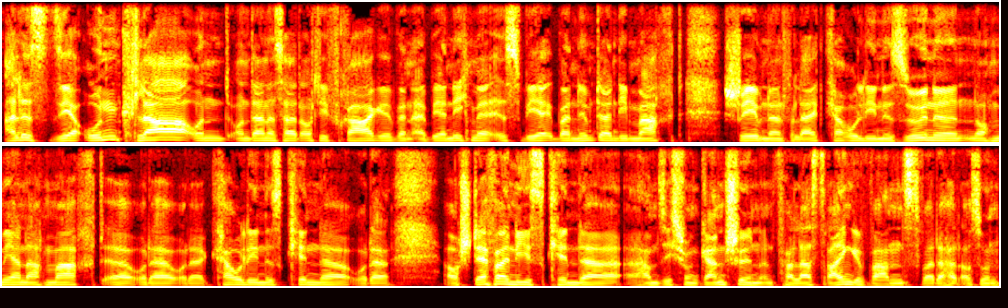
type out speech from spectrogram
alles sehr unklar und, und dann ist halt auch die Frage, wenn Albert nicht mehr ist, wer übernimmt dann die Macht? Streben dann vielleicht Carolines Söhne noch mehr nach Macht äh, oder, oder Carolines Kinder oder auch Stephanies Kinder haben sich schon ganz schön in Verlass reingewanzt, weil da halt auch so ein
